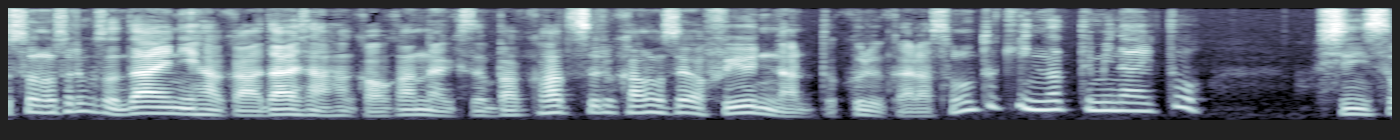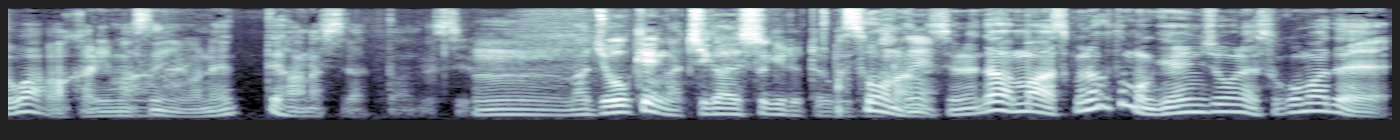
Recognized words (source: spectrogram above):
その、それこそ第2波か第3波かわかんないけど、爆発する可能性は冬になると来るから、その時になってみないと、真相は分かりませんよねって話だったんですよ。まあ、条件が違いすぎるということですね。そうなんですよね。だからまあ少なくとも現状ね、そこまで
